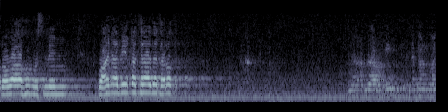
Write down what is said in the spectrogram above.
رواه مسلم. وعن أبي قتادة رضي الله الرحمن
